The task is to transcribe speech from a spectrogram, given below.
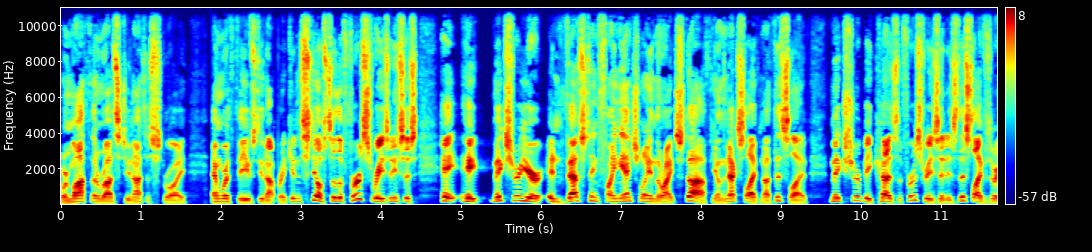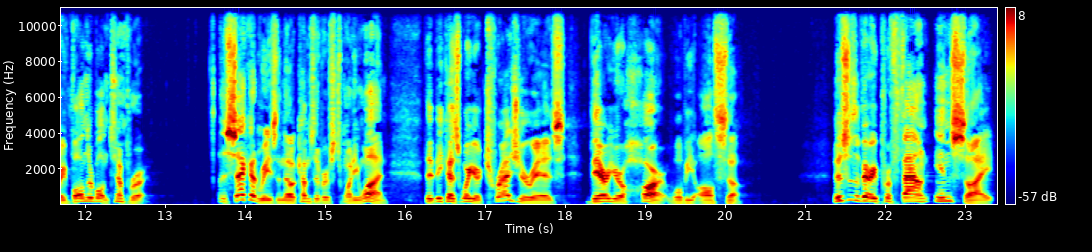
where moth and rust do not destroy, and where thieves do not break in and steal. So the first reason he says, hey, hey, make sure you're investing financially in the right stuff, you know, the next life, not this life. Make sure because the first reason is this life is very vulnerable and temporary. The second reason, though, comes in verse 21, that because where your treasure is, there your heart will be also. This is a very profound insight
